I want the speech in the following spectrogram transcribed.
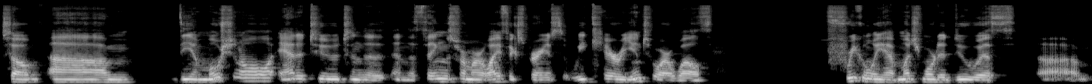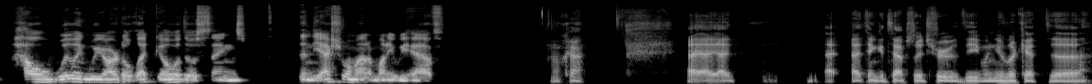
So um, the emotional attitudes and the and the things from our life experience that we carry into our wealth frequently have much more to do with um, how willing we are to let go of those things than the actual amount of money we have. Okay. I, I I think it's absolutely true. The when you look at the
